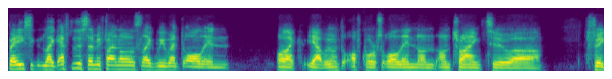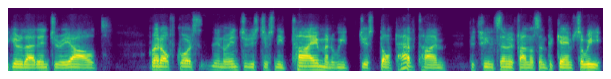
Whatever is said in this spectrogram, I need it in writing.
basically like after the semifinals, like we went all in or like yeah, we went of course all in on on trying to uh figure that injury out. But of course, you know, injuries just need time and we just don't have time between semifinals and the game. So we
